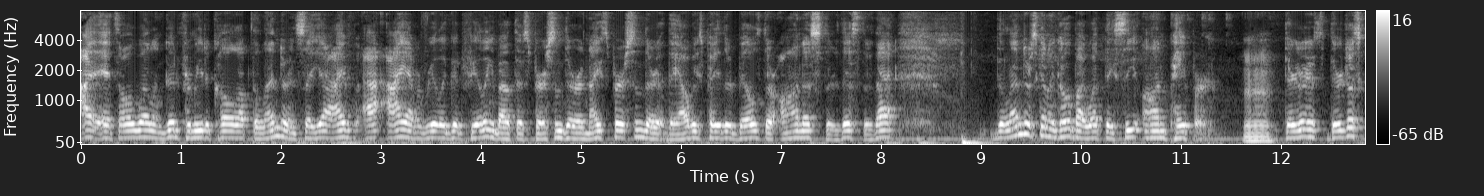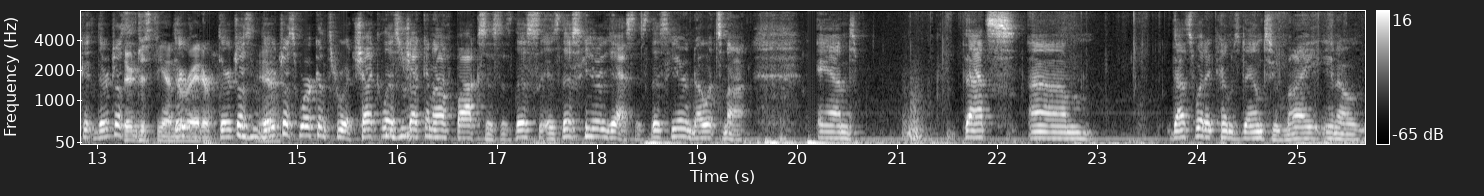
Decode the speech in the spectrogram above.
I, it's all well and good for me to call up the lender and say, yeah, I've, I, I have a really good feeling about this person. They're a nice person. They're, they always pay their bills. They're honest. They're this. They're that the lender's going to go by what they see on paper. Mm-hmm. They're just they're just they're just They're just the underwriter. They're, they're just they're just working through a checklist, Mm-hmm. checking off boxes. Is this is this here? Yes. Is this here? No, it's not. And that's um, that's what it comes down to. My you know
